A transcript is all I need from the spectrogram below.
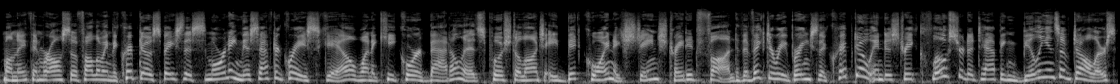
Well, Nathan, we're also following the crypto space this morning. This after Grayscale won a key court battle in its push to launch a Bitcoin exchange traded fund. The victory brings the crypto industry closer to tapping billions of dollars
